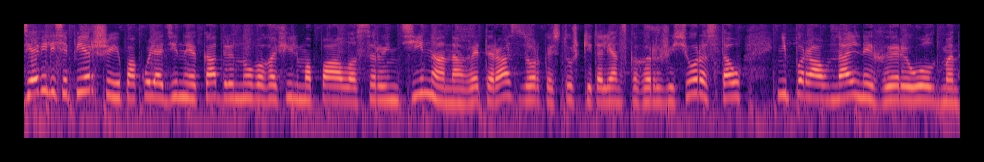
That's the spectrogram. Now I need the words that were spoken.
з'явіліся першыя пакуль адзіныя кадры новага фільма пала сарэнціна. На гэты раз зоркай стужкі італьянскага рэжысёра стаў непараўнальны гэры олдмен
